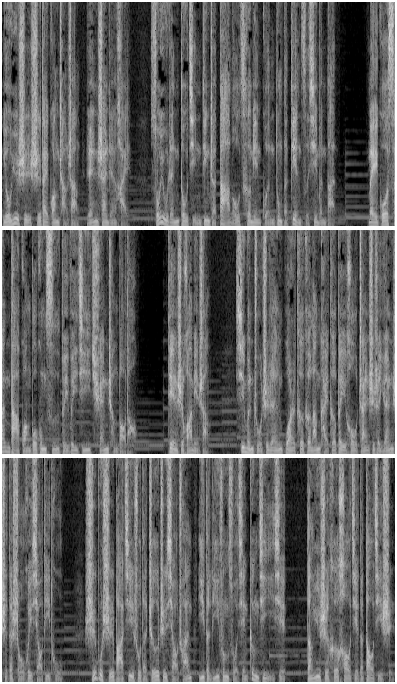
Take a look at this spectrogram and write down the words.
纽约市时代广场上人山人海，所有人都紧盯着大楼侧面滚动的电子新闻版。美国三大广播公司对危机全程报道。电视画面上，新闻主持人沃尔特·克朗凯特背后展示着原始的手绘小地图。时不时把技术的折纸小船移得离封锁线更近一些，等于是核浩劫的倒计时。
